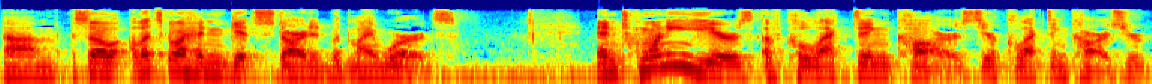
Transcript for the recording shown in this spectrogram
Um, so, let's go ahead and get started with my words. In 20 years of collecting cars, you're collecting cars, you're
